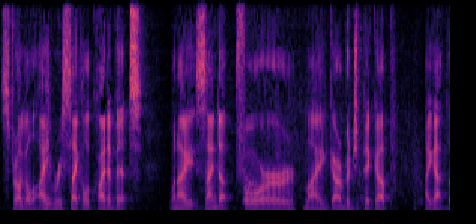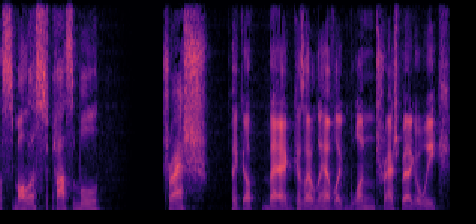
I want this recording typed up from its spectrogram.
struggle. I recycle quite a bit. When I signed up for my garbage pickup, I got the smallest possible trash pickup bag because I only have like one trash bag a week.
